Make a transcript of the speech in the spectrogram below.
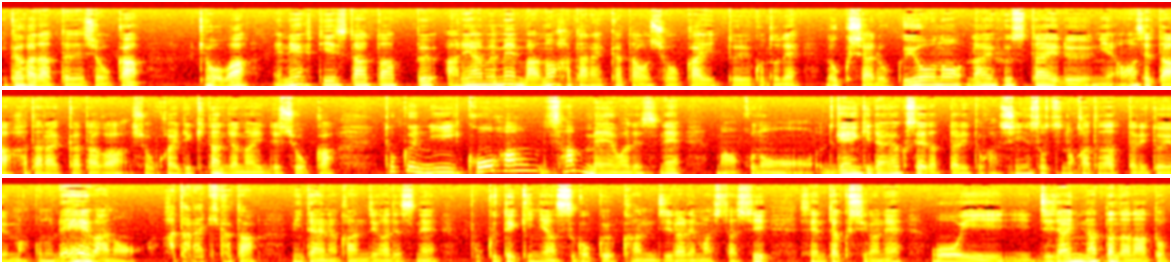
いかがだったでしょうか？今日は NFT スタートアップアレアムメンバーの働き方を紹介ということで6社6用のライフスタイルに合わせた働き方が紹介できたんじゃないでしょうか。特に後半3名はですね、まあ、この現役大学生だったりとか新卒の方だったりという、まあ、この令和の働き方みたいな感じがですね僕的にはすごく感じられましたし選択肢がね多い時代になったんだなと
